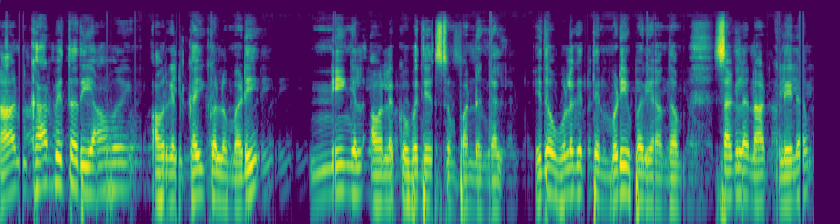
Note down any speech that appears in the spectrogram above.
நான் காண்பித்தது யாவையும் அவர்கள் கை கொள்ளும்படி நீங்கள் அவர்களுக்கு உபதேசம் பண்ணுங்கள். இதோ உலகத்தின் முடிவு பரியாந்தம். சகல நாட்களிலும்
